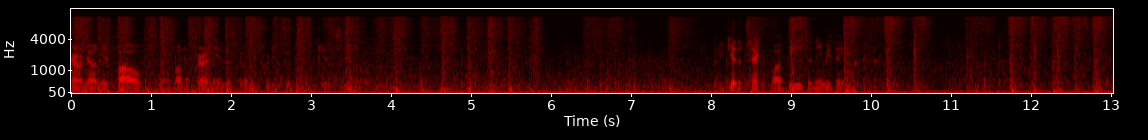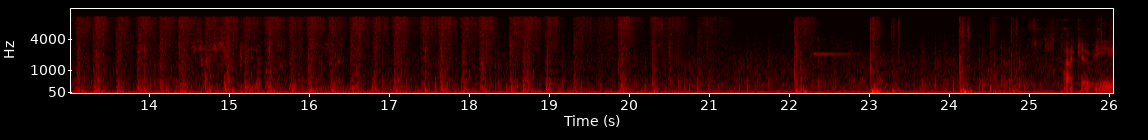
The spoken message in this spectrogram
Apparently on your file, well not apparently, they've got a pretty good setup. You get attacked by bees and everything, park over here.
